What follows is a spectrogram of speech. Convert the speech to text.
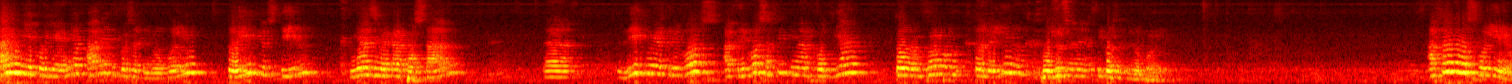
Άλλη μια οικογένεια, πάλι την Κωνσταντινούπολη, το ίδιο στυλ, μοιάζει με καρποστάλ, ε, δείχνει ακριβώς, ακριβώς αυτή την αρχοντιά των ανθρώπων, των Ελλήνων που ζούσαν στην Κωνσταντινούπολη. Αυτό είναι ένα σχολείο.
